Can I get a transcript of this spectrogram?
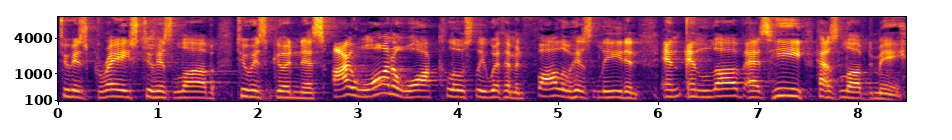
to his grace, to his love, to his goodness. I want to walk closely with him and follow his lead and, and, and love as he has loved me.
